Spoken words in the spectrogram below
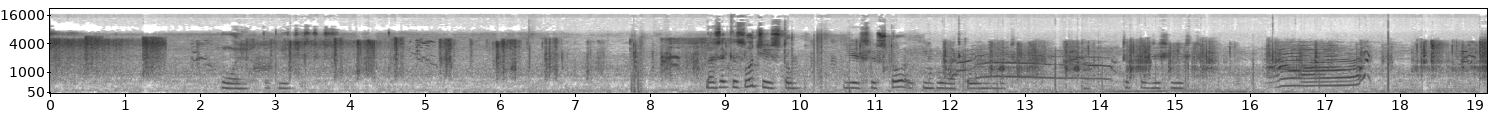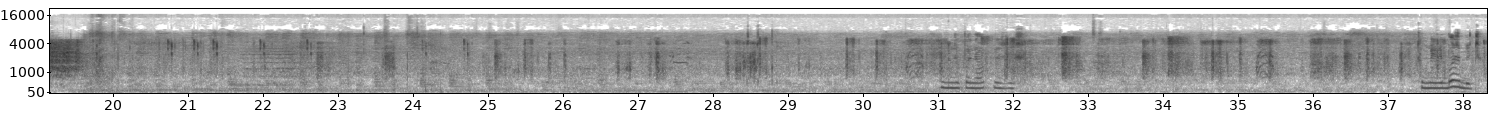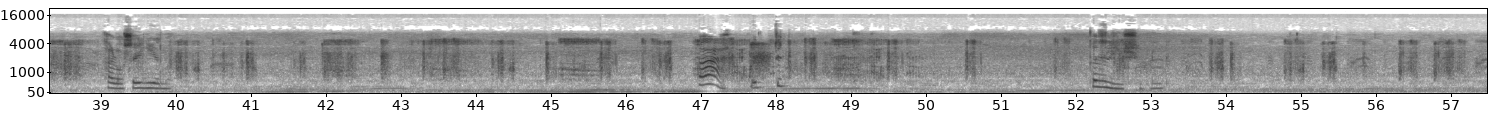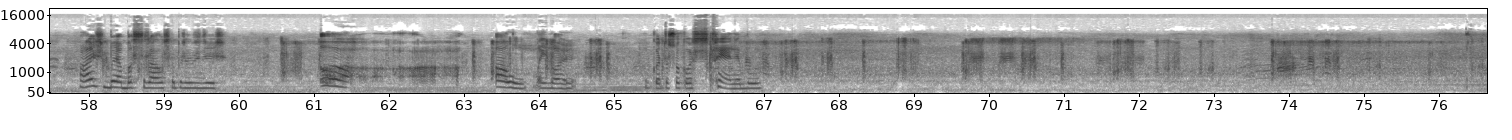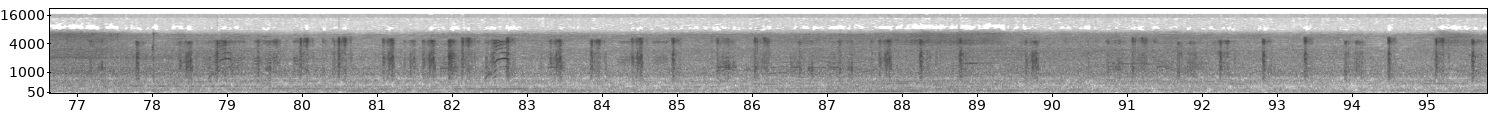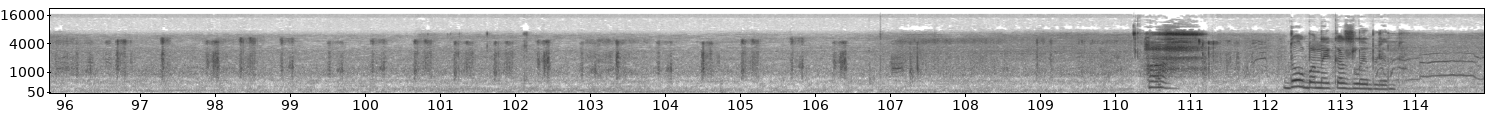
Ой, как видите сейчас. На всякий случай, чтобы, если что, напугать кого-нибудь. Так, кто здесь есть? Ну, непонятно здесь. Ты меня не будешь бить? Хорошая гена. А! Ты... Козлище, блин. А если бы я обосрался прямо здесь? О! Мои ноги. Какое-то шоковое состояние было. Долбаные козлы, блин.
